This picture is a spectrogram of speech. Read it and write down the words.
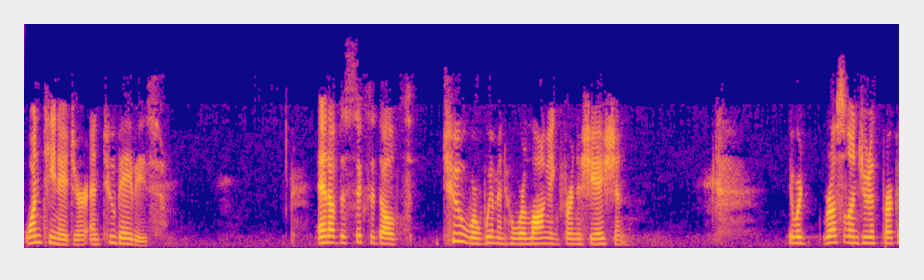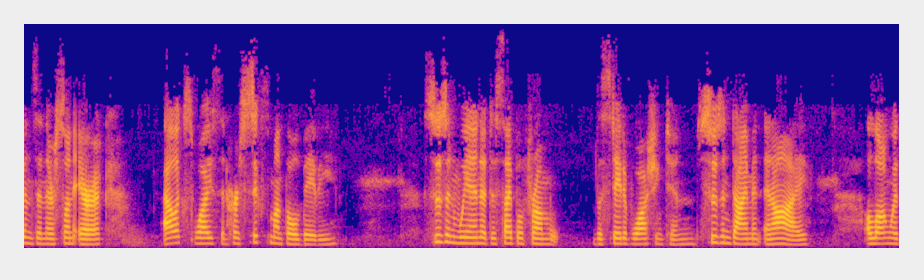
one teenager, and two babies. And of the six adults, two were women who were longing for initiation. They were Russell and Judith Perkins and their son Eric, Alex Weiss and her six month old baby, Susan Wynn, a disciple from the state of Washington, Susan Diamond, and I, along with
